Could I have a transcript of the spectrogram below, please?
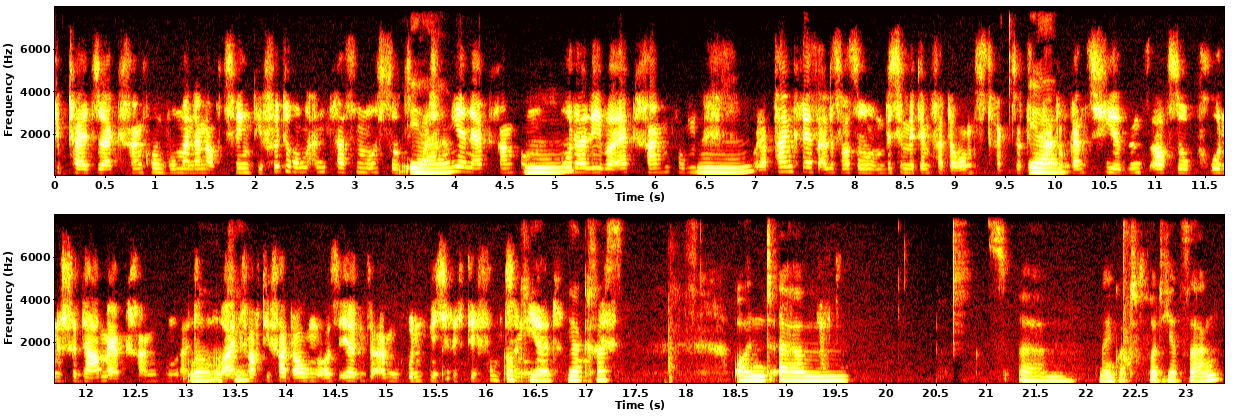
gibt halt so Erkrankungen, wo man dann auch zwingend die Fütterung anpassen muss, so zum ja. Beispiel Nierenerkrankungen mhm. oder Lebererkrankungen mhm. oder Pankreas, alles was so ein bisschen mit dem Verdauungstrakt zu tun ja. hat. Und ganz viel sind es auch so chronische Darmerkrankungen, also oh, okay. wo einfach die Verdauung aus irgendeinem Grund nicht richtig funktioniert. Okay. Ja, krass. Und ähm, ähm, mein Gott, was wollte ich jetzt sagen?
